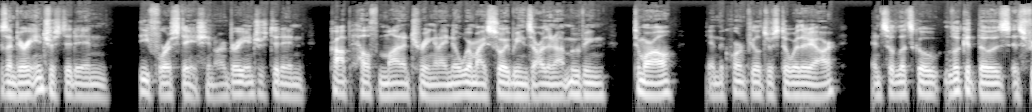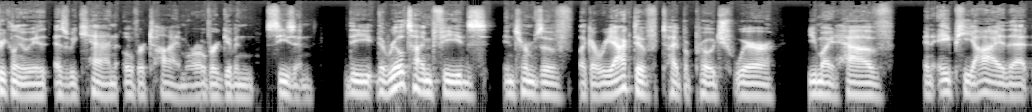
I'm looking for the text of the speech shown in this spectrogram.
because I'm very interested in deforestation or I'm very interested in crop health monitoring and I know where my soybeans are. They're not moving tomorrow and the cornfields are still where they are. And so let's go look at those as frequently as we can over time or over a given season. The the real-time feeds in terms of like a reactive type approach where you might have an API that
